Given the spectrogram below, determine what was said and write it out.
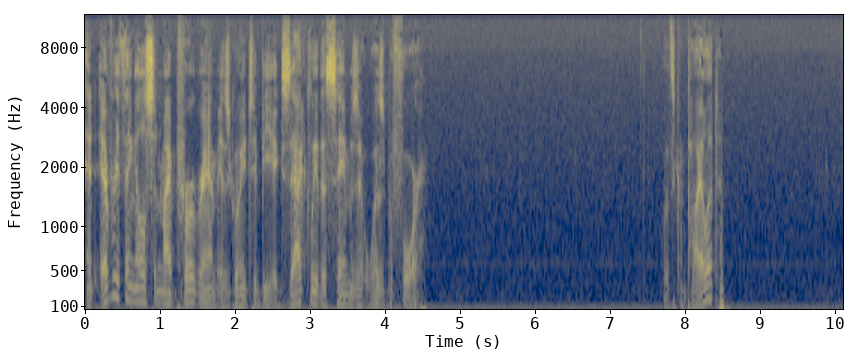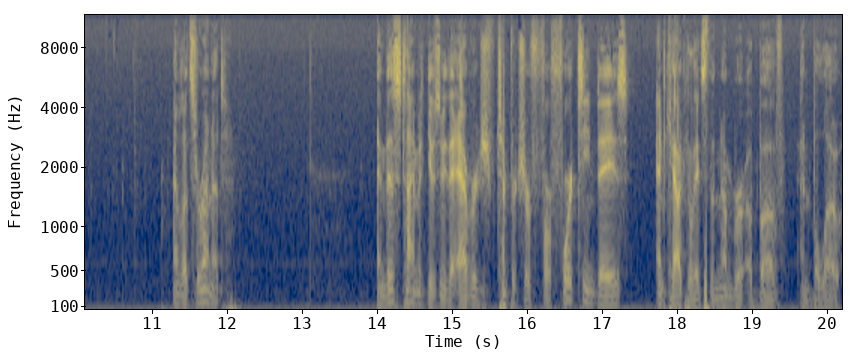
And everything else in my program is going to be exactly the same as it was before. Let's compile it. And let's run it. And this time it gives me the average temperature for 14 days and calculates the number above and below.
